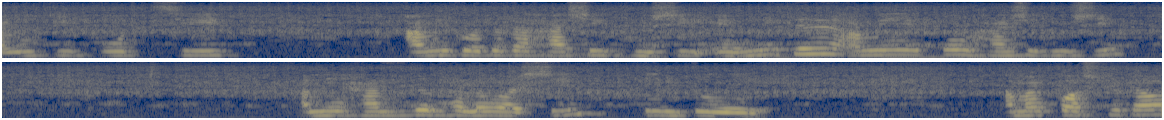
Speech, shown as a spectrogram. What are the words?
আমি কি করছি আমি কতটা হাসি খুশি, এমনিতে আমি খুব হাসি খুশি। আমি হাসতে ভালোবাসি, কিন্তু আমার কষ্টটাও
